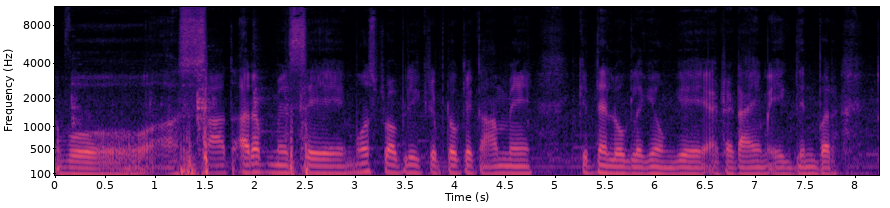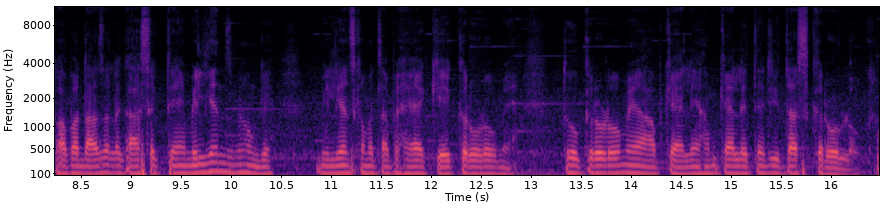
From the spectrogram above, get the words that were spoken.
وہ سات ارب میں سے موسٹ پرابلی کرپٹو کے کام میں کتنے لوگ لگے ہوں گے ایٹ اے ٹائم ایک دن پر۔ تو آپ اندازہ لگا سکتے ہیں ملینز میں ہوں گے۔ ملینز کا مطلب ہے کہ کروڑوں میں۔ تو کروڑوں میں آپ کہہ لیں، ہم کہہ لیتے ہیں جی دس کروڑ لوگ۔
